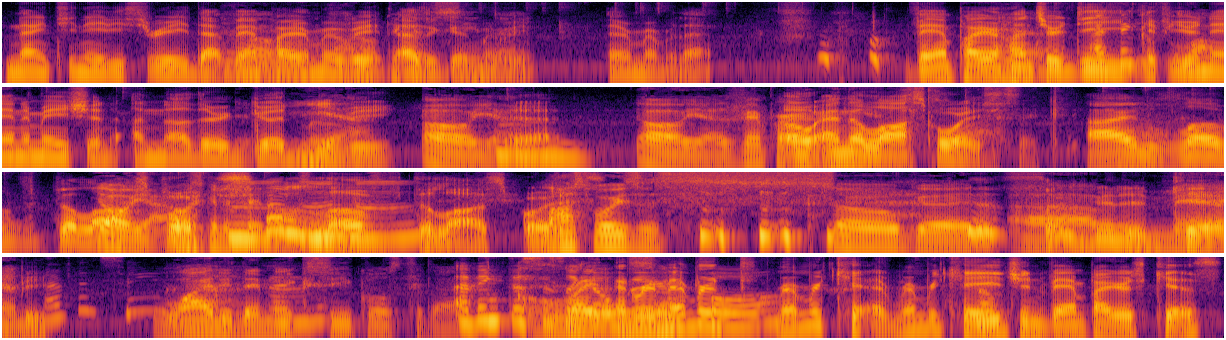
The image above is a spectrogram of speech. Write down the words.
1983, that No, vampire movie. think That was I've a good seen movie. I remember that. Vampire Yeah. Hunter D. if you're in animation, another good Yeah. movie. Oh yeah. Yeah. Oh yeah, Vampire. Oh, and the Lost Boys. classic. I love the oh, Lost Boys. Oh yeah, I was gonna say Lost I love the Lost Boys. Lost Boys is so good. It's so Uh, good and man, campy. I haven't seen Why that. did they make sequels to that? I think this Oh, is like right, a and weird remember, pull. remember, Ca- remember Cage and Vampire's Kiss?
